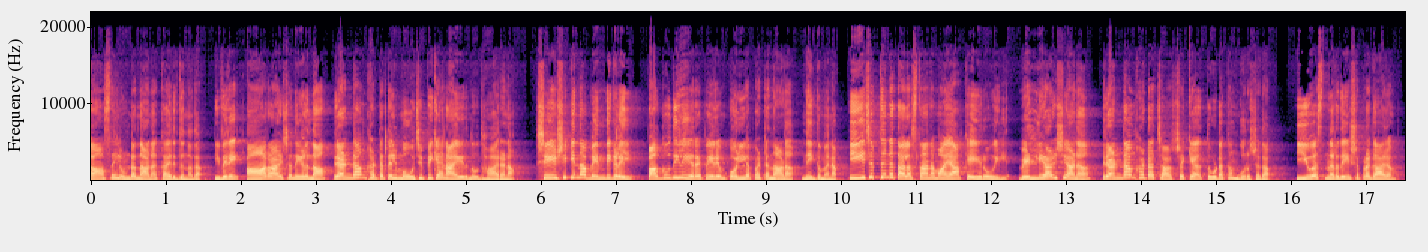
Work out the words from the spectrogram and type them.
ഗാസയിലുണ്ടെന്നാണ് കരുതുന്നത്. ഇവരെ ആറാഴ്ച നീളുന്ന രണ്ടാം ഘട്ടത്തിൽ മോചിപ്പിക്കാനായിരുന്നു ധാരണ. ശേഷിക്കുന്ന ബന്ദികളിൽ പകുതിയിലേറെ പേരും കൊല്ലപ്പെട്ടെന്നാണ് നിഗമനം. ഈജിപ്തിന്റെ തലസ്ഥാനമായ കെയ്റോയിൽ വെള്ളിയാഴ്ചയാണ് രണ്ടാം ഘട്ട ചർച്ചയ്ക്ക് തുടക്കം കുറിച്ചത്. യു എസ് നിർദ്ദേശപ്രകാരം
